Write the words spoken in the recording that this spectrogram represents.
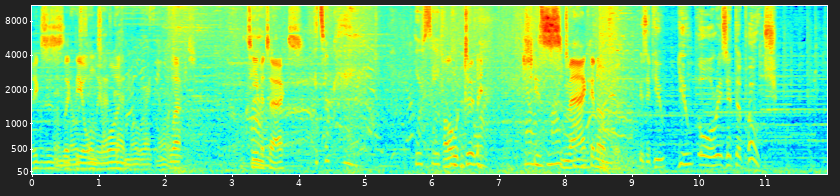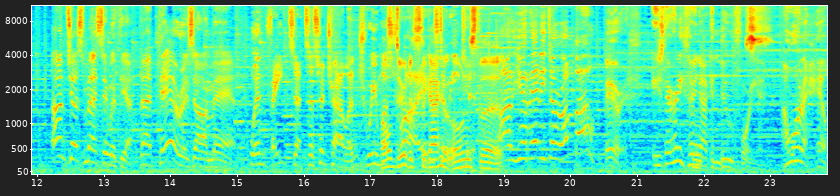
Biggs is And like know the only I've one no right left. Team Oh. attacks. It's okay. You saved Oh, me dude. She's it's turn. smacking him. with- Is it you? You or is it the pooch? I'm just messing with you. That there is our man. When fate sets us a challenge, we must Oh, must dude, it's the rise guy to who meet owns it. the. Are you ready to rumble? Aerith, is there anything I can do for you? I want to help.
